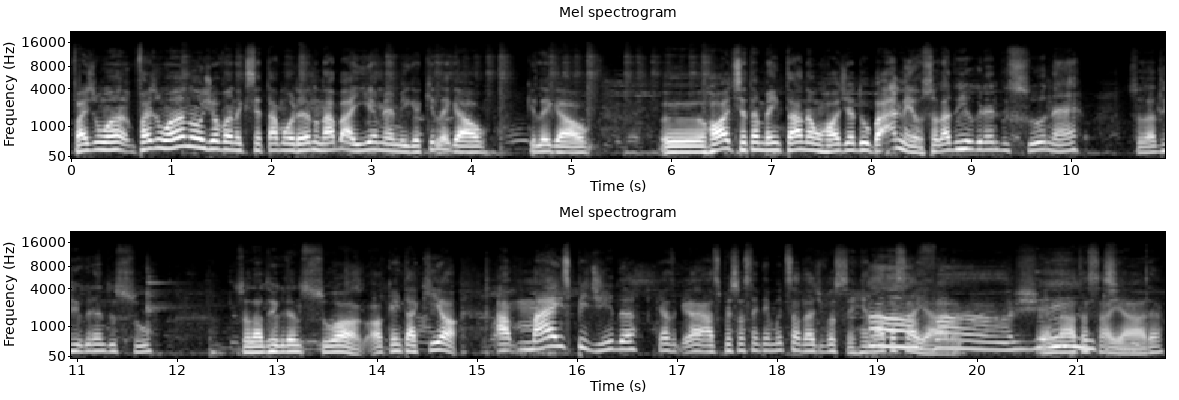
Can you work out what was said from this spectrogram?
faz um ano, faz um ano, Giovana, que você tá morando na Bahia, minha amiga. Que legal, que legal. Ahn, Rod, você também tá? Não, Rod é do... Ah, meu, sou lá do Rio Grande do Sul, né? Sou lá do Rio Grande do Sul. Sou lá do Rio Grande do Sul, ó. Ó quem tá aqui, ó. A mais pedida, que as, as pessoas sentem muito saudade de você. Renata ah, Sayara. vá, gente. Renata Sayara.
